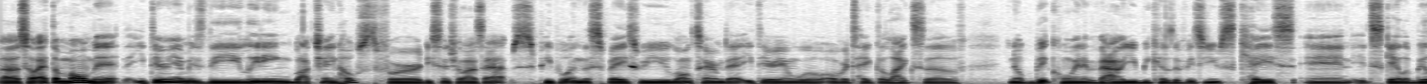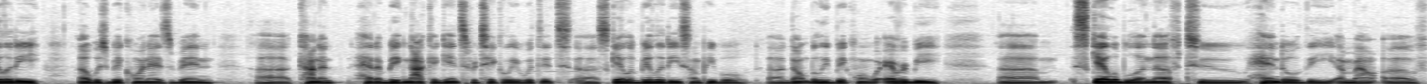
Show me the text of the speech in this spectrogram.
uh, so at the moment, Ethereum is the leading blockchain host for decentralized apps. People in the space view long term that Ethereum will overtake the likes of, you know, Bitcoin in value because of its use case and its scalability, uh, which Bitcoin has been uh, kind of had a big knock against, particularly with its uh, scalability. Some people uh, don't believe Bitcoin will ever be um, scalable enough to handle the amount of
